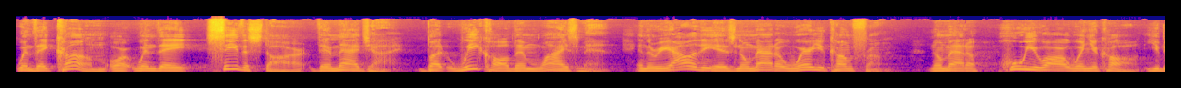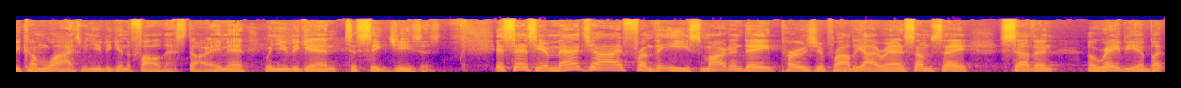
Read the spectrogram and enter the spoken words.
when they come or when they see the star, they're magi. But we call them wise men. And the reality is, no matter where you come from, no matter who you are when you're called, you become wise when you begin to follow that star. Amen. When you begin to seek Jesus. It says here, Magi from the east, modern day Persia, probably Iran. Some say southern Arabia, but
